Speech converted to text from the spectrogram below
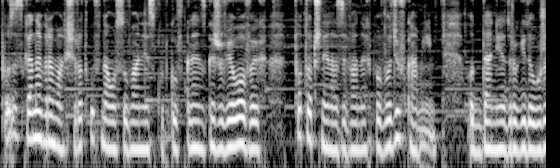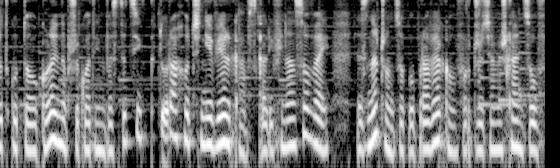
pozyskane w ramach środków na usuwanie skutków klęsk żywiołowych, potocznie nazywanych powodziówkami. Oddanie drogi do użytku to kolejny przykład inwestycji, która choć niewielka w skali finansowej, znacząco poprawia komfort życia mieszkańców.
